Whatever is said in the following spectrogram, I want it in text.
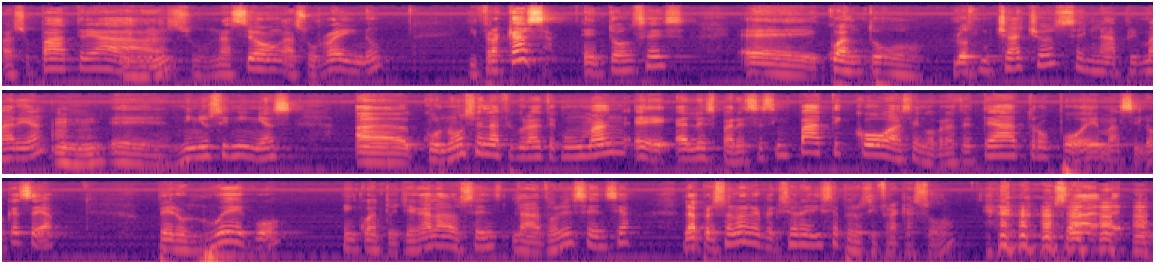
a su patria, a su nación, a su reino, y fracasa. Entonces, eh, cuando los muchachos en la primaria, eh, niños y niñas, ah, conocen la figura de Tecumán, eh, les parece simpático, hacen obras de teatro, poemas y lo que sea, pero luego en cuanto llega la, la, adolescencia, la persona reflexiona y dice, pero si fracasó. O sea,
